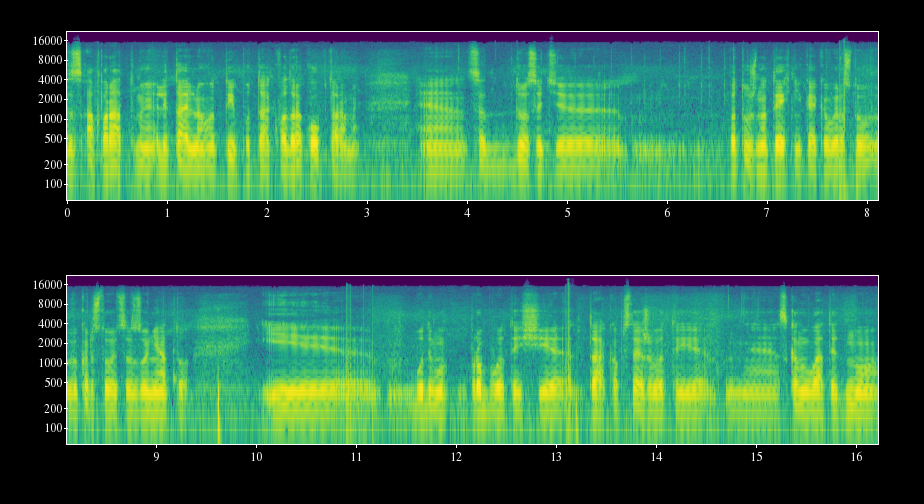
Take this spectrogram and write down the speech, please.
з апаратами літального типу та квадрокоптерами. Це досить потужна техніка, яка використовується в зоні АТО. І будемо пробувати ще так обстежувати, сканувати дно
